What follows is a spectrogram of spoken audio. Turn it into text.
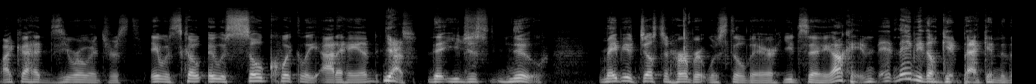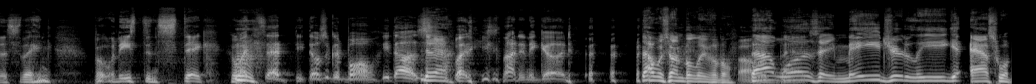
I had zero interest. It was so, it was so quickly out of hand. Yes. that you just knew. Maybe if Justin Herbert was still there, you'd say, okay, maybe they'll get back into this thing. But with Easton Stick, who I hmm. said he throws a good ball, he does. Yeah. but he's not any good. That was unbelievable. Oh, that was was a major league ass whoop.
